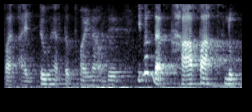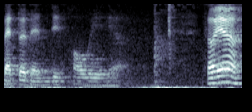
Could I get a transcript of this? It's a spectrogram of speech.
But I do have to point out this. Even the car parks look better than this hallway here. So yeah.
